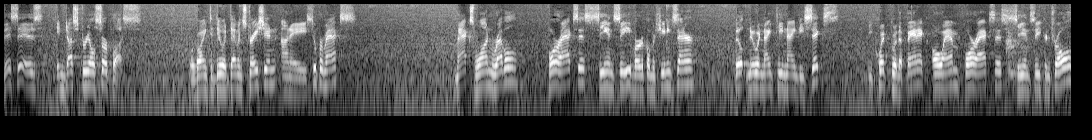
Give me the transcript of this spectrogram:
This is industrial surplus. We're going to do a demonstration on a Supermax Max 1 Rebel 4-axis CNC vertical machining center built new in 1996 equipped with a Fanuc OM 4-axis CNC control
